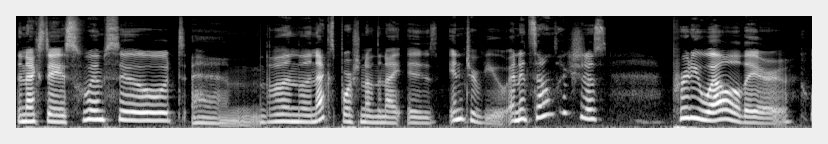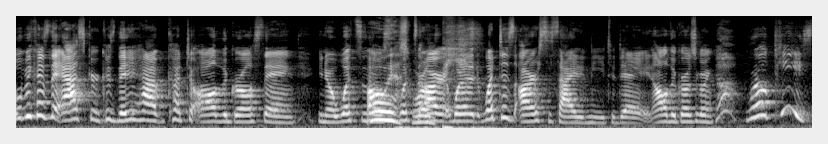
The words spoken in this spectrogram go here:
the next day is swimsuit, and then the next portion of the night is interview. And it sounds like she does pretty well there. Well, because they ask her, because they have cut to all the girls saying, you know, what's the Oh, most, yes, what's our, what, what does our society need today? And all the girls are going, "Oh, world peace.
